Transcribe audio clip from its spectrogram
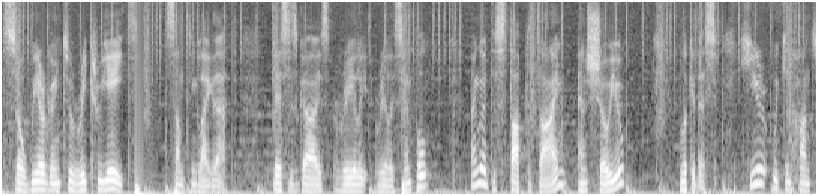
So we are going to recreate something like that. This is guys really really simple I'm going to stop the time and show you. Look at this. Here we can hunt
